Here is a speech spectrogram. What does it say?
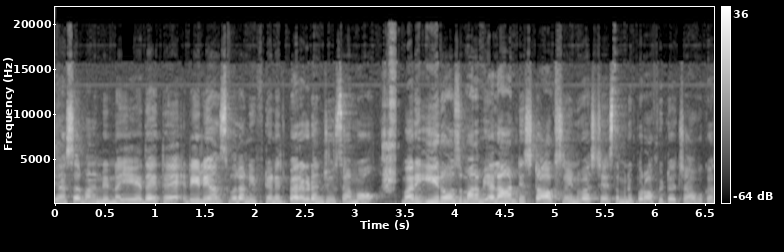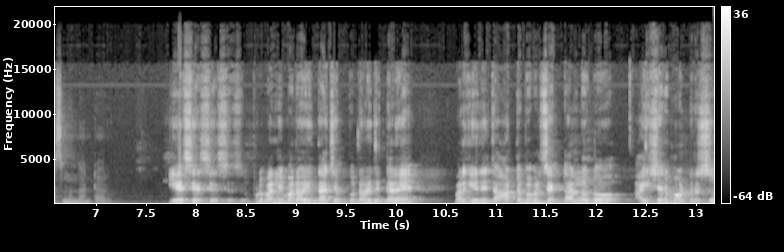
యా సార్ మనం నిన్న ఏదైతే రిలయన్స్ వల్ల నిఫ్టీ అనేది పెరగడం చూసామో మరి ఈ రోజు మనం ఎలాంటి స్టాక్స్లో ఇన్వెస్ట్ చేస్తే మనకి ప్రాఫిట్ వచ్చే అవకాశం ఉందంటారు? ఎస్ ఎస్ ఎస్ ఎస్ ఇప్పుడు మళ్ళీ మనం ఇందా చెప్పుకున్న విధంగానే మనకి ఏదైతే ఆటోమొబైల్ సెక్టార్లోనో ఐషర్ మోటార్స్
